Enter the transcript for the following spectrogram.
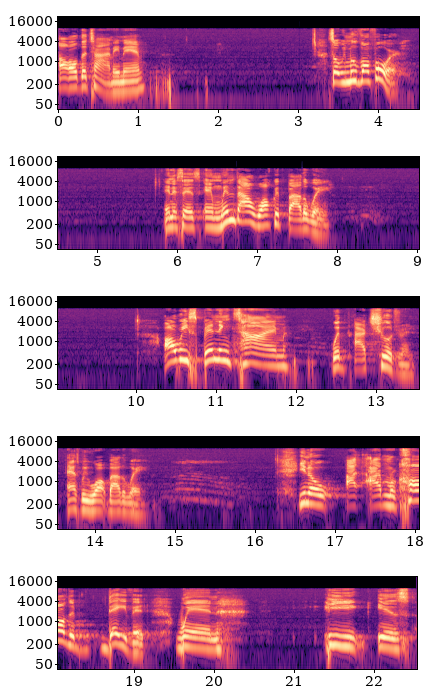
all the time. Amen. So we move on forward. And it says, And when thou walkest by the way, are we spending time with our children as we walk by the way? You know, I, I'm recalled to David when he is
